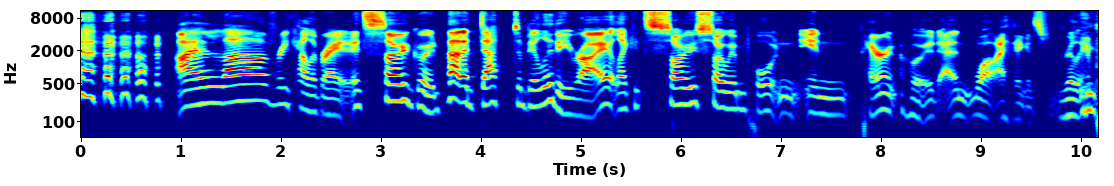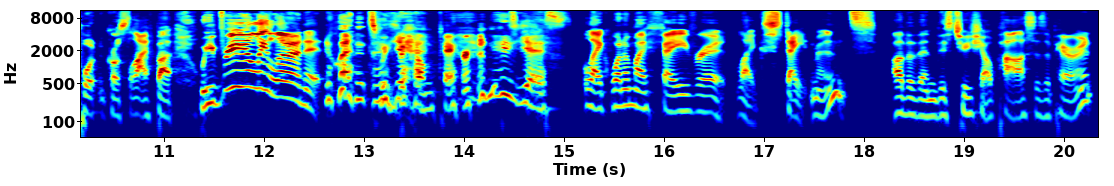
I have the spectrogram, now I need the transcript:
I love recalibrate. It's so good. That adaptability, right? Like it's so, so important in parenthood. And well, I think it's really important across life, but we really learn it once we Yeah. become parents. yes. like one of my favorite like statements, other than this too shall pass as a parent,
